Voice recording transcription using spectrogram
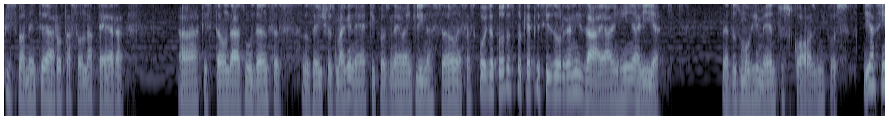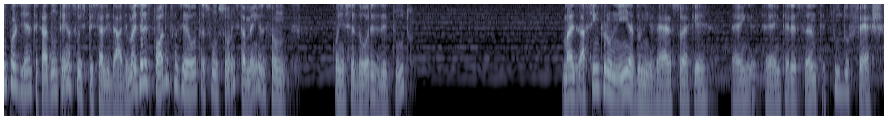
principalmente a rotação da Terra, a questão das mudanças dos eixos magnéticos, né, a inclinação, essas coisas todas, porque é preciso organizar, é a engenharia né, dos movimentos cósmicos. E assim por diante, cada um tem a sua especialidade, mas eles podem fazer outras funções também, eles são conhecedores de tudo. Mas a sincronia do universo é que é, é interessante, tudo fecha,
